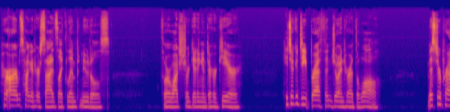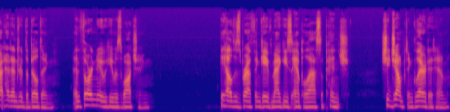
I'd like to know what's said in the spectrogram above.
Her arms hung at her sides like limp noodles. Thor watched her getting into her gear. He took a deep breath and joined her at the wall. Mr. Pratt had entered the building, and Thor knew he was watching. He held his breath and gave Maggie's ample ass a pinch. She jumped and glared at him.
